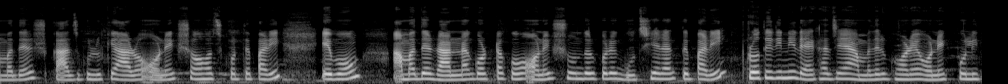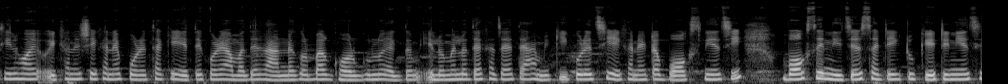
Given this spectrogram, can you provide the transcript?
আমাদের কাজগুলোকে আরও অনেক সহজ করতে পারি এবং আমাদের রান্নাঘরটাকেও অনেক সুন্দর করে গুছিয়ে রাখতে পারি। প্রতিদিনই দেখা যায় আমাদের ঘরে অনেক পলিথিন হয়, এখানে সেখানে পড়ে থাকে, এতে করে আমাদের রান্নাঘর বা ঘরগুলো একদম এলোমেলো দেখা যায়। তাই আমি কি করেছি, এখানে একটা বক্স নিয়েছি। বক্সের নিচের সাইডে একটু কেটে নিয়েছি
